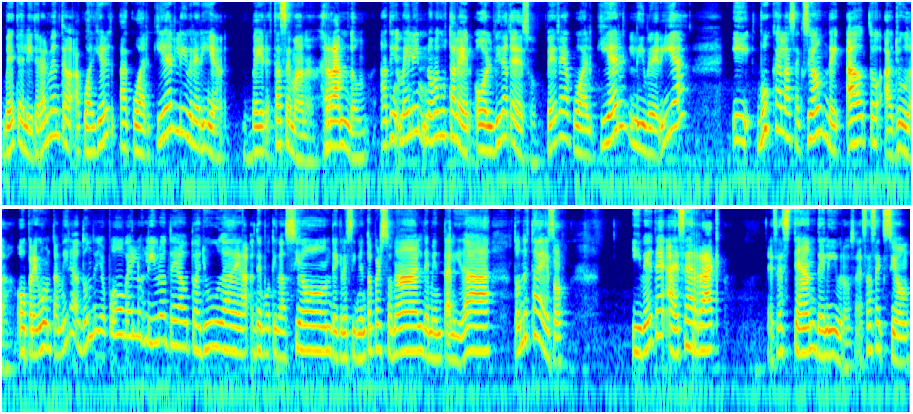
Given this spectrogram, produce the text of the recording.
Vete literalmente a cualquier, a cualquier librería. Vete esta semana, random. A ti, Mailing, no me gusta leer. Olvídate de eso. Vete a cualquier librería y busca la sección de autoayuda o pregunta, mira, ¿dónde yo puedo ver los libros de autoayuda, de, motivación, de crecimiento personal, de mentalidad? ¿Dónde está eso? Y vete a ese rack, ese stand de libros, a esa sección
